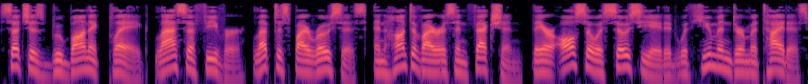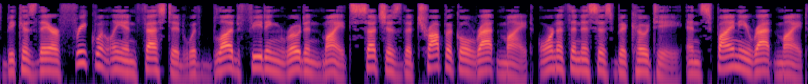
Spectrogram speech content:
such as bubonic plague, Lassa fever, leptospirosis, and hantavirus infection. They are also associated with human dermatitis because they are frequently infested with blood-feeding rodent mites such as the tropical rat mite bacoti and spiny rat mite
